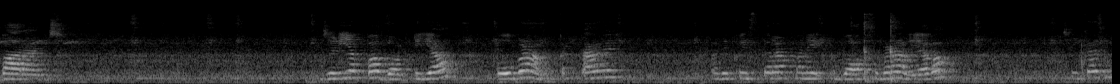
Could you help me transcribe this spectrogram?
12 ਇੰਚ। ਜਿਹੜੀ ਆਪਾਂ ਬੋਡੀ ਆ ਉਹ ਬਣਾ ਕੱਟਾਂਗੇ। ਆ ਦੇਖੋ, ਇਸ ਤਰ੍ਹਾਂ ਆਪਾਂ ਨੇ ਇੱਕ ਬਾਕਸ ਬਣਾ ਲਿਆ ਵਾ। ਠੀਕ ਆ ਜੀ?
